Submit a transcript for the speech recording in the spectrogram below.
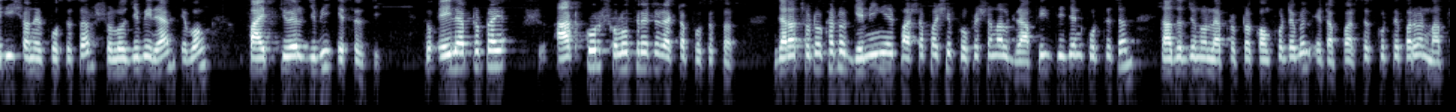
এডিশনের প্রসেসর ষোলো জিবি র্যাম এবং ফাইভ টুয়েলভ জিবি এসএসডি তো এই ল্যাপটপটায় আট কোর ষোলো থ্রেটের একটা প্রসেসর যারা ছোটখাটো গেমিং এর পাশাপাশি প্রফেশনাল গ্রাফিক্স ডিজাইন করতে চান, তাদের জন্য ল্যাপটপটা কমফোর্টেবল এটা পারচেস করতে পারবেন মাত্র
